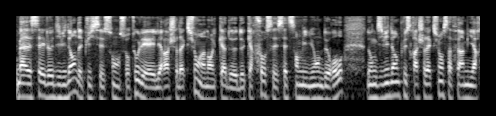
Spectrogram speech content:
bah, c'est le dividende et puis ce sont surtout les, les rachats d'actions. Hein. Dans le cas de, de Carrefour, c'est 700 millions d'euros. Donc dividende plus rachat d'actions, ça fait 1,3 milliard.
